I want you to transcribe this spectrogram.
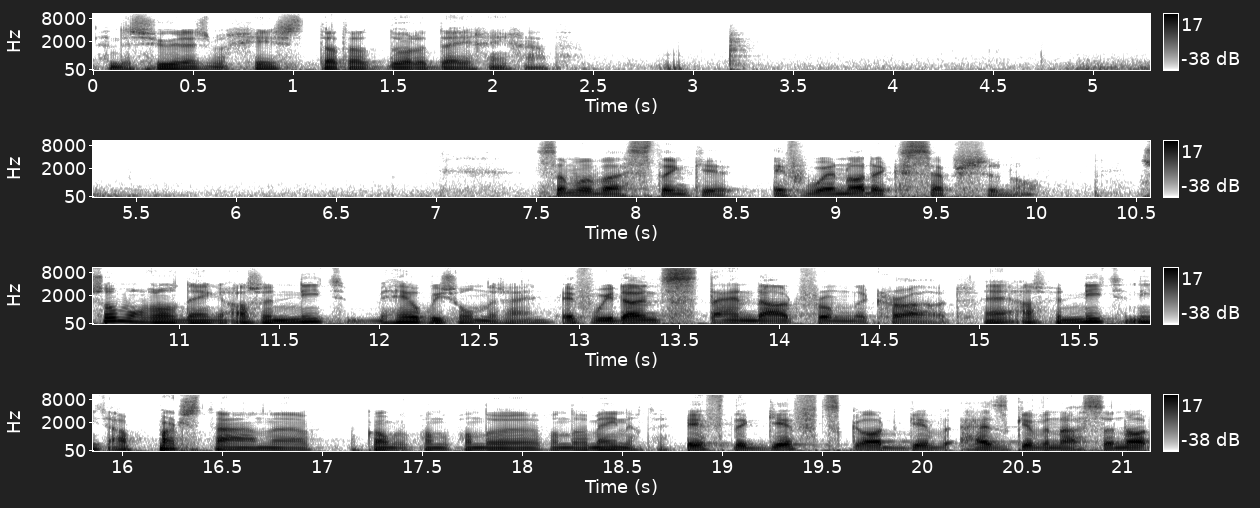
En de zuurrest gist dat dat door het deeg heen gaat. Some of us think if we're not exceptional, Sommigen van ons denken, als we niet heel bijzonder zijn, if we don't stand out from the crowd, hè, als we niet, niet apart staan eh, komen van, van, de, van de menigte. if the gifts God give, has given us are not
